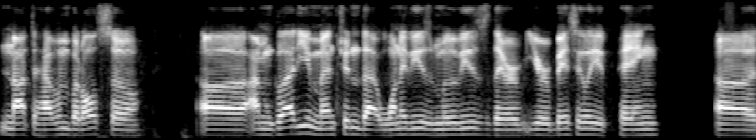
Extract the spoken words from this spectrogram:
not to have him, but also uh, I'm glad you mentioned that one of these movies they're you're basically paying uh,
